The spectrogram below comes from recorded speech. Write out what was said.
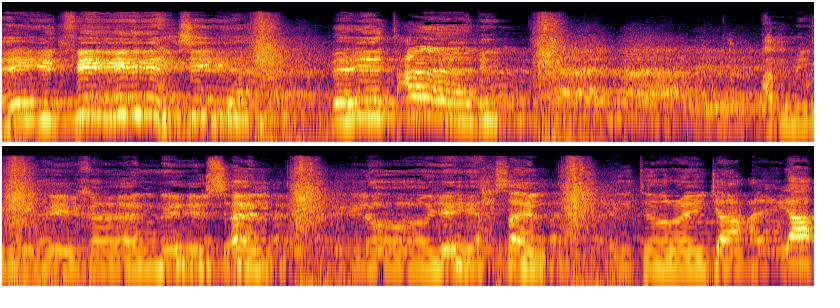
يكفيه زين بتعالي لو يحصل ترجع يا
